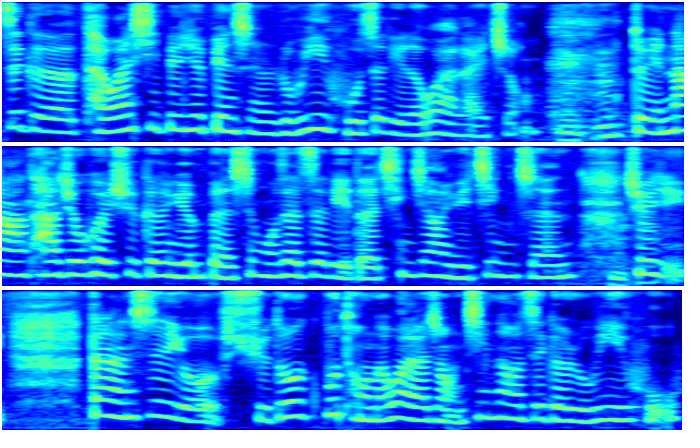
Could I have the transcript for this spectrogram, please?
这个台湾西边就变成如意湖这里的外来种。嗯哼。对，那他就会去跟原本生活在这里的清江鱼竞争，所以当然是有许多不同的外来种进到这个。如意湖，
